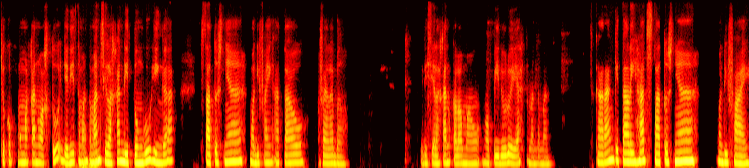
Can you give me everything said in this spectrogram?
cukup memakan waktu, jadi teman-teman silahkan ditunggu hingga statusnya modifying atau available. Jadi silahkan kalau mau ngopi dulu ya teman-teman. Sekarang kita lihat statusnya modify.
